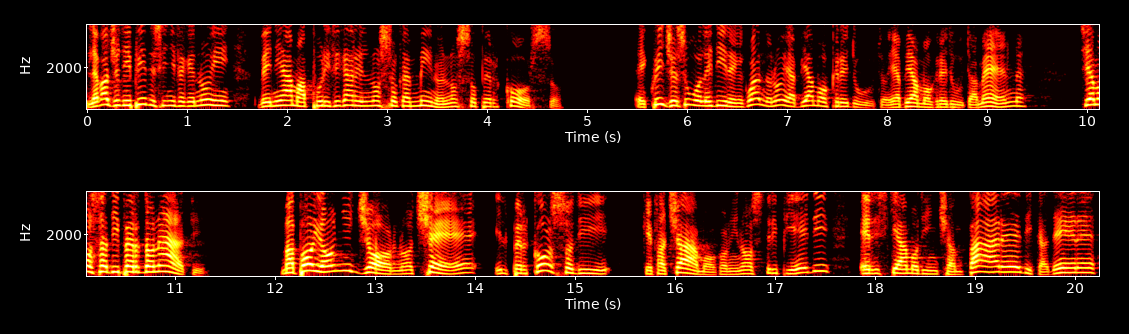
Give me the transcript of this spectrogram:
Il lavaggio dei piedi significa che noi veniamo a purificare il nostro cammino, il nostro percorso. E qui Gesù vuole dire che quando noi abbiamo creduto, e abbiamo creduto, amen, siamo stati perdonati. Ma poi ogni giorno c'è il percorso di che facciamo con i nostri piedi e rischiamo di inciampare, di cadere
